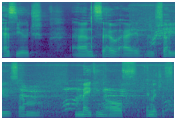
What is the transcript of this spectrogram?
as huge. And so I will show you some making of images.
